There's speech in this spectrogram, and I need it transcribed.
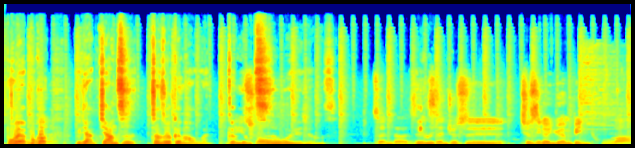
不会啊，不过我跟你讲，这样子这样子会更好玩，更有滋味。这样子，真的，人生就是就是一个圆饼图啦。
